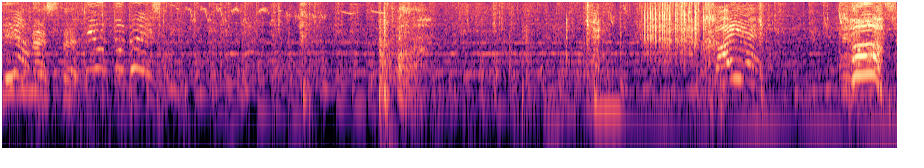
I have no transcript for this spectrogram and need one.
vigneste. Zet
